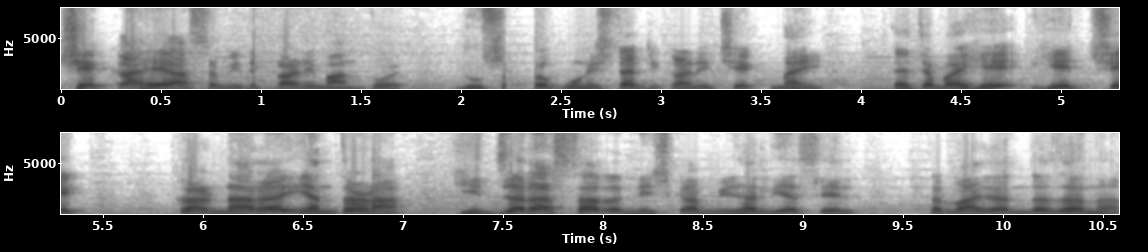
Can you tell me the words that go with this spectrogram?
चेक आहे असं मी त्या ठिकाणी मानतोय. दुसरं कोणीच त्या ठिकाणी चेक नाही. त्याच्यामुळे हे हे चेक करणारं यंत्रणा हीच जर असताना निष्कामी झाली असेल तर माझ्या अंदाजानं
